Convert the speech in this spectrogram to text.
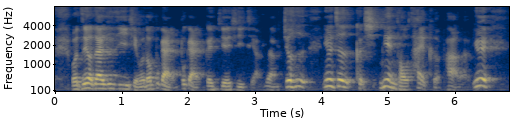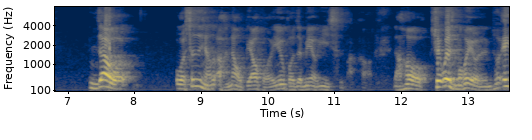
我只有在日记写，我都不敢不敢跟杰西讲这样，就是因为这可念头太可怕了。因为你知道我我甚至想说啊，那我不要活，因为活着没有意思嘛。然后，所以为什么会有人说，哎，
